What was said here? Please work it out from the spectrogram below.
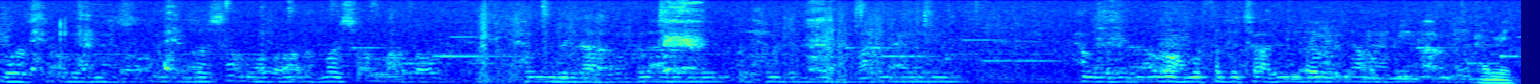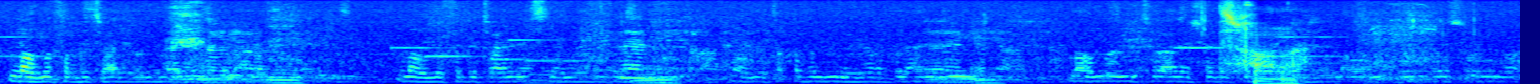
ما شاء الله ما شاء الله ما شاء الله الحمد لله رب العالمين الحمد لله رب العالمين. الحمد لله اللهم ثبت على الايمان يا ربي آمين. اللهم ثبت على الايمان اللهم ثبت على الإسلام يا رب. اللهم تقبل منا يا رب العالمين. اللهم أنت على شرف سبحان الله. رسول الله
